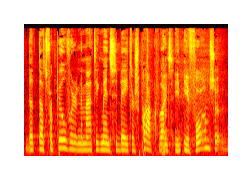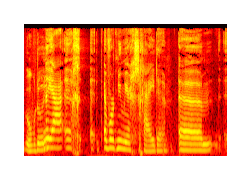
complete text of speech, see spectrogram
dat, dat verpulverde naarmate ik mensen beter sprak. Want In, in vorm, zo, hoe bedoel je? nou ja, eh, er wordt nu meer gescheiden. Ehm, eh,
